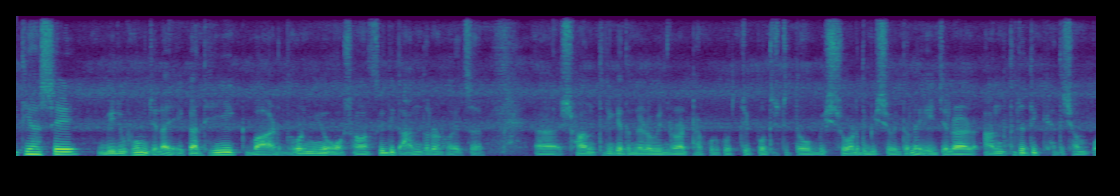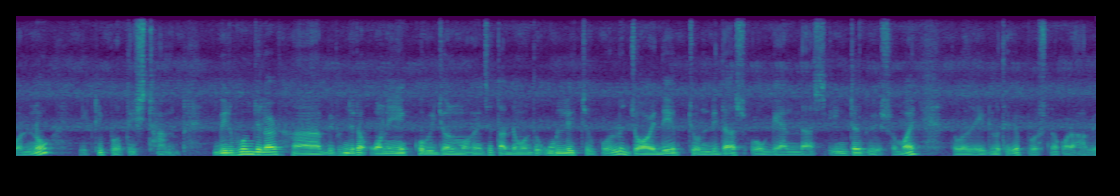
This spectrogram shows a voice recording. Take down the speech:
ইতিহাসে বীরভূম জেলায় একাধিকবার ধর্মীয় ও সাংস্কৃতিক আন্দোলন হয়েছে। আহ, শান্তিনিকেতনের রবীন্দ্রনাথ ঠাকুর কর্তৃক প্রতিষ্ঠিত বিশ্বভারতী বিশ্ববিদ্যালয় এই জেলার আন্তর্জাতিক খ্যাতিসম্পন্ন একটি প্রতিষ্ঠান। বীরভূম জেলার বীরভূম জেলার অনেক কবি জন্ম হয়েছে তাদের মধ্যে উল্লেখযোগ্য হলো জয়দেব চণ্ডীদাস ও জ্ঞানদাস। ইন্টারভিউয়ের সময় তোমাদের এগুলো থেকে প্রশ্ন করা হবে।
